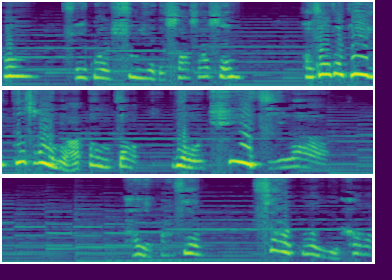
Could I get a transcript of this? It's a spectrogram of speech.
风吹过树叶的沙沙声，好像在听歌唱的鸟儿伴奏，有趣极了。他也发现下过雨后。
